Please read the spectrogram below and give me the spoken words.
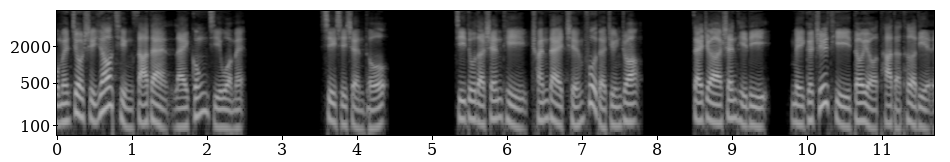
我们就是邀请撒旦来攻击我们。信息选读：基督的身体穿戴全副的军装，在这身体里，每个肢体都有它的特点，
